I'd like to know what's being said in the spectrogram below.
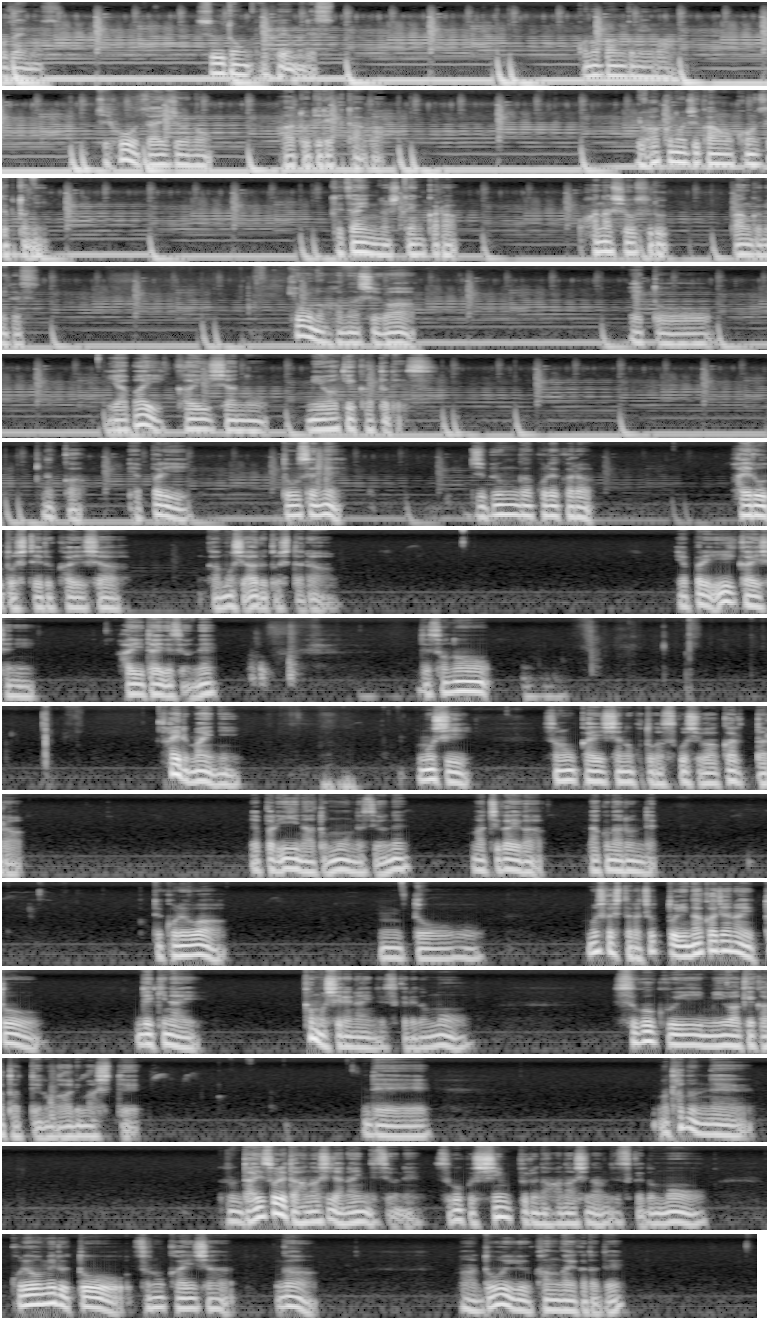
ございます。スードン FM です。この番組は地方在住のアートディレクターが余白の時間をコンセプトにデザインの視点からお話をする番組です。今日の話はえっとやばい会社の見分け方ですなんかやっぱりどうせね自分がこれから入ろうとしている会社がもしあるとしたらやっぱりいい会社に入りたいですよね。で、その、入る前に、もし、その会社のことが少し分かったら、やっぱりいいなと思うんですよね。間違いがなくなるんで。で、これは、うんと、もしかしたらちょっと田舎じゃないとできないかもしれないんですけれども、すごくいい見分け方っていうのがありまして、で、まあ多分ね、その大それた話じゃないんですよね。すごくシンプルな話なんですけども、これを見ると、その会社がまあ、どういう考え方で、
